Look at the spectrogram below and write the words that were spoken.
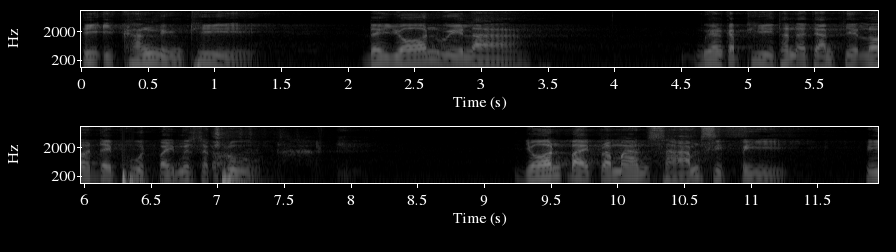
ที่อีกครั้งหนึ่งที่ได้ย้อนเวลา เหมือนกับที่ท่านอาจารย์เจล้อได้พูดไปเมื่อสักครู่ ย้อนไปประมาณ 30 ปี ปี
